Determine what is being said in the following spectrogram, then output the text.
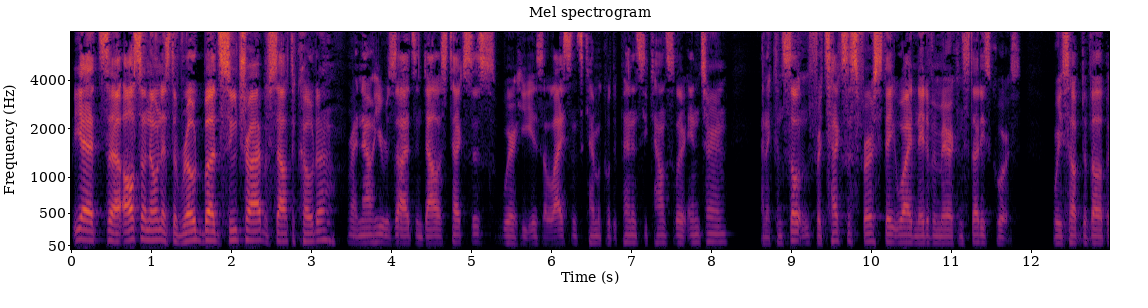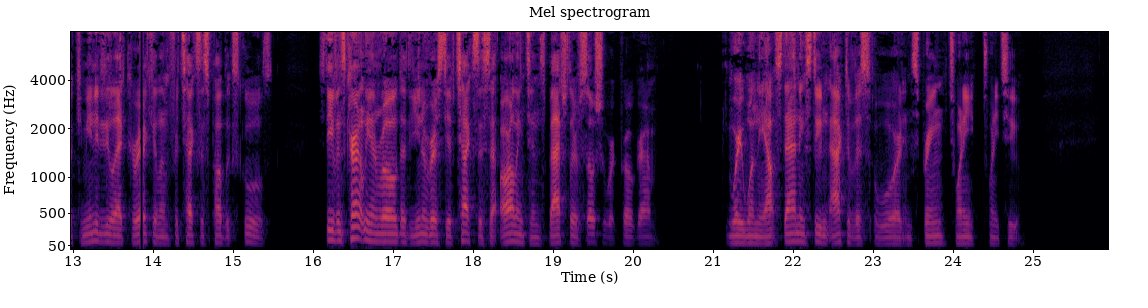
Yeah, it's uh, also known as the Rosebud Sioux Tribe of South Dakota. Right now, he resides in Dallas, Texas, where he is a licensed chemical dependency counselor intern and a consultant for Texas' first statewide Native American Studies course, where he's helped develop a community led curriculum for Texas public schools. Stephen's currently enrolled at the University of Texas at Arlington's Bachelor of Social Work program, where he won the Outstanding Student Activist Award in spring 2022,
